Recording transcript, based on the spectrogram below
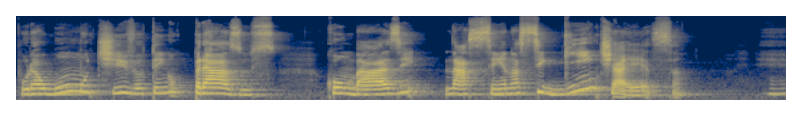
Por algum motivo, eu tenho prazos com base na cena seguinte a essa. É.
